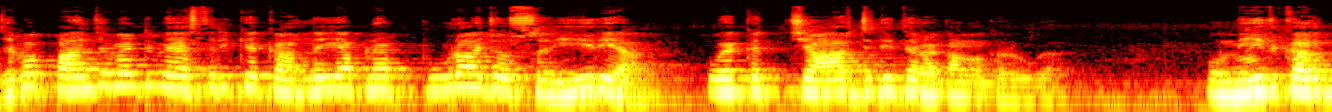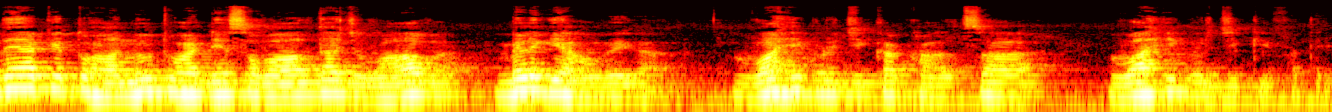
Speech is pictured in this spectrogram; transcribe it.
ਜੇ ਆਪਾਂ 5 ਮਿੰਟ ਵੀ ਇਸ ਤਰੀਕੇ ਕਰ ਲਈ, ਆਪਣਾ ਪੂਰਾ ਜੋ ਸਰੀਰ ਆ, ਉਹ ਇੱਕ ਚਾਰਜ ਦੀ ਤਰ੍ਹਾਂ ਕੰਮ ਕਰੂਗਾ। ਉਮੀਦ ਕਰਦੇ ਆ ਕਿ ਤੁਹਾਨੂੰ ਤੁਹਾਡੇ ਸਵਾਲ ਦਾ ਜਵਾਬ ਮਿਲ ਗਿਆ ਹੋਵੇਗਾ। ਵਾਹਿਗੁਰੂ ਜੀ ਕਾ ਖਾਲਸਾ, ਵਾਹਿਗੁਰੂ ਜੀ ਕੀ ਫਤਿਹ।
